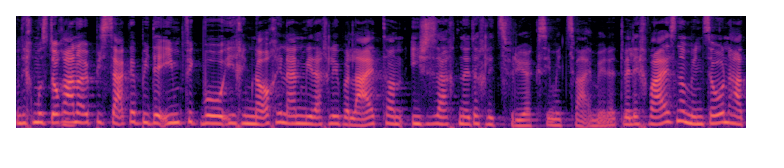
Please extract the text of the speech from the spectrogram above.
Und ich muss doch auch noch etwas sagen bei der Impfung, wo ich im Nachhinein mir ein überlegt habe, ist es echt nicht ein bisschen zu früh gewesen mit zwei Monaten. Weil ich weiß noch, mein Sohn hat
